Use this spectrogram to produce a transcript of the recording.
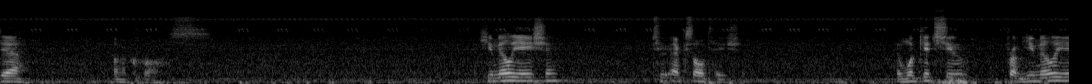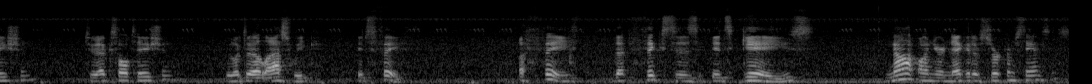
death on a cross. Humiliation to exaltation. And what gets you from humiliation to exaltation? We looked at that last week. It's faith. A faith that fixes its gaze not on your negative circumstances,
